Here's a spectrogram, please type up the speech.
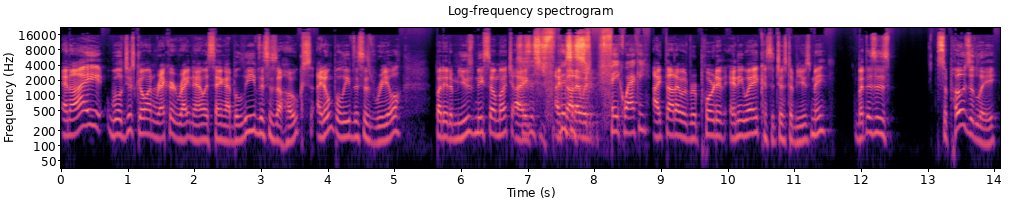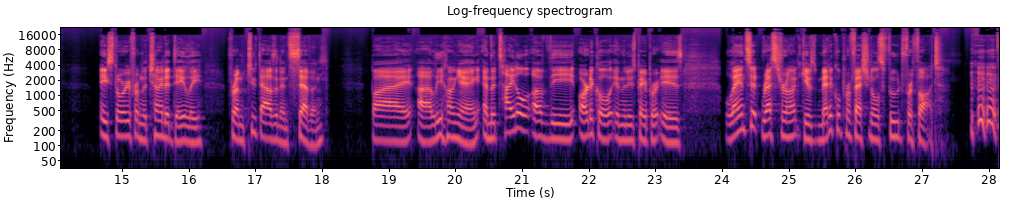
and I will just go on record right now as saying I believe this is a hoax. I don't believe this is real, but it amused me so much. I, is, I this thought I would fake wacky. I thought I would report it anyway because it just amused me. But this is supposedly a story from the China Daily from 2007 by uh, Li Hongyang. And the title of the article in the newspaper is Lancet Restaurant Gives Medical Professionals Food for Thought. and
